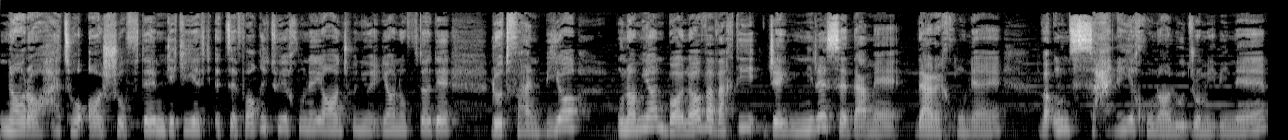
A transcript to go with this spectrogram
ناراحت و آشفته میگه که یک اتفاقی توی خونه آنتونیان افتاده. لطفا بیا. اونا میان بالا و وقتی جیم می‌رسه دم در خونه و اون صحنه خونالود رو می‌بینه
